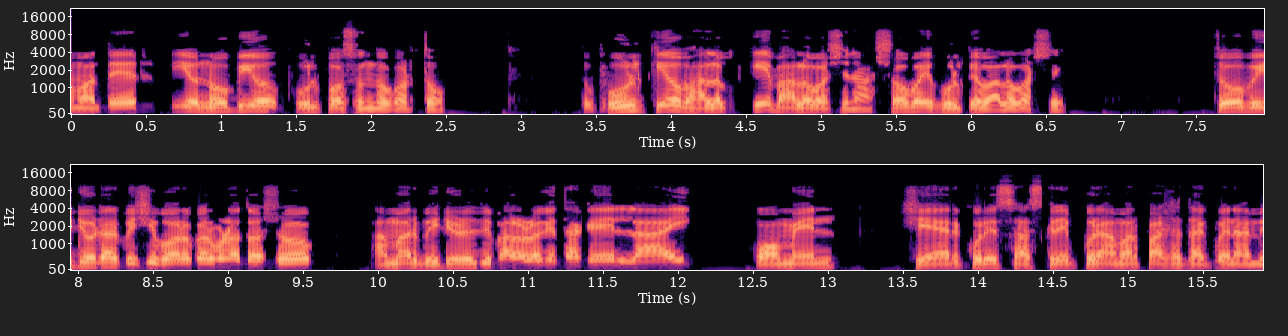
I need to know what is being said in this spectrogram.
আমাদের প্রিয় নবীও ফুল পছন্দ করত। তো ফুল কেউ ভালো, কে ভালোবাসে না? সবাই ফুলকে ভালোবাসে। তো ভিডিওটা আর বেশি বড় করব না, দর্শক। আমার ভিডিও যদি ভালো লাগে থাকে লাইক কমেন্ট শেয়ার করে সাবস্ক্রাইব করে আমার পাশে থাকবেন। আমি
